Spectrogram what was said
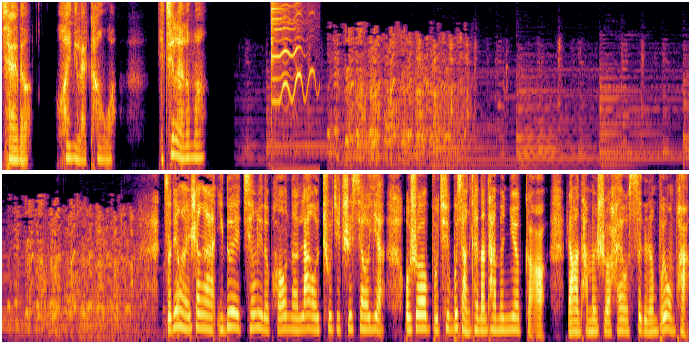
亲爱的，欢迎你来看我，你进来了吗？” 昨天晚上啊，一对情侣的朋友呢拉我出去吃宵夜，我说不去，不想看到他们虐狗。然后他们说还有四个人不用怕，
